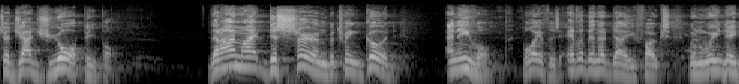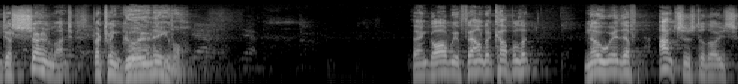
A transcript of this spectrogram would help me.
to judge your people, that I might discern between good and evil. Boy, if there's ever been a day, folks, when we need discernment between good and evil. Thank God we've found a couple that know where the answers to those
